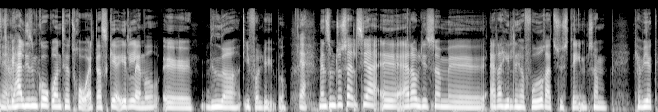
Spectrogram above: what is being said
Ja. Så vi har ligesom god grund til at tro, at der sker et eller andet øh, videre i forløbet. Ja. Men som du selv siger, øh, er der jo ligesom øh, er der hele det her fodretssystem, som kan virke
